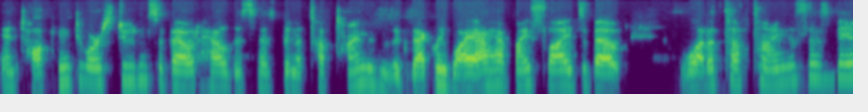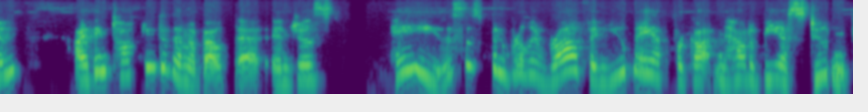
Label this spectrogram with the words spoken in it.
and talking to our students about how this has been a tough time. This is exactly why I have my slides about what a tough time this has been. I think talking to them about that and just, hey, this has been really rough and you may have forgotten how to be a student.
